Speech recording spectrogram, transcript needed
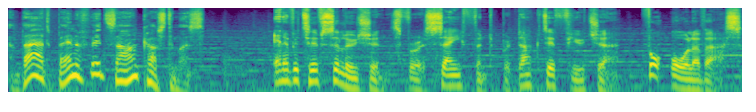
And that benefits our customers. Innovative solutions for a safe and productive future for all of us.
